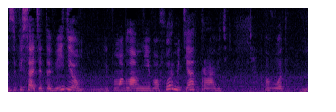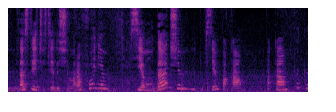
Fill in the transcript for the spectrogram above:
записать это видео и помогла мне его оформить и отправить. Вот. До встречи в следующем марафоне. Всем удачи, всем пока. Пока. Пока.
